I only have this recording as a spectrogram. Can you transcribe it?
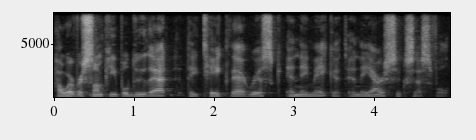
However, some people do that. They take that risk and they make it, and they are successful.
